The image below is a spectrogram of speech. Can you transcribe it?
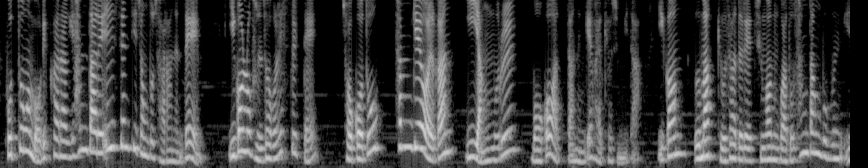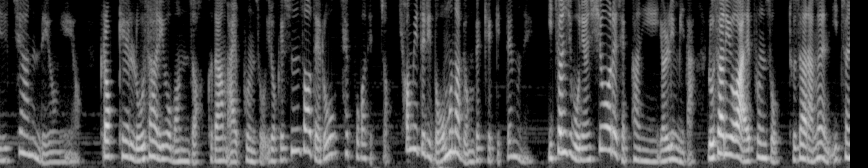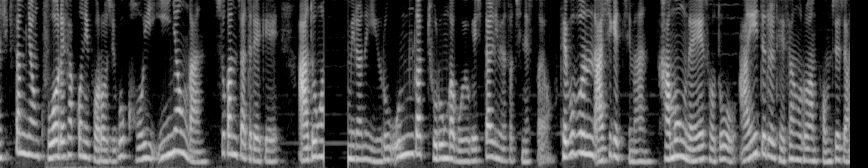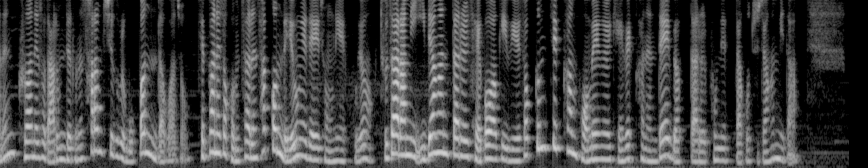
보통은 머리카락이 한 달에 1cm 정도 자라는데 이걸로 분석을 했을 때 적어도 3개월간 이 약물을 먹어왔다는 게 밝혀집니다. 이건 음악 교사들의 증언과도 상당 부분 일치하는 내용이에요. 그렇게 로사리오 먼저, 그 다음 알폰소 이렇게 순서대로 체포가 됐죠. 혐의들이 너무나 명백했기 때문에. 2015년 10월에 재판이 열립니다. 로사리오와 알폰소 두 사람은 2013년 9월에 사건이 벌어지고 거의 2년간 수감자들에게 아동 이라는 이유로 온갖 조롱과 모욕에 시달리면서 지냈어요. 대부분 아시겠지만 감옥 내에서도 아이들을 대상으로 한 범죄자는 그 안에서 나름대로는 사람 취급을 못 받는다고 하죠. 재판에서 검찰은 사건 내용에 대해 정리했고요. 두 사람이 입양한 딸을 제거하기 위해서 끔찍한 범행을 계획하는데 몇 달을 보냈다고 주장합니다.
